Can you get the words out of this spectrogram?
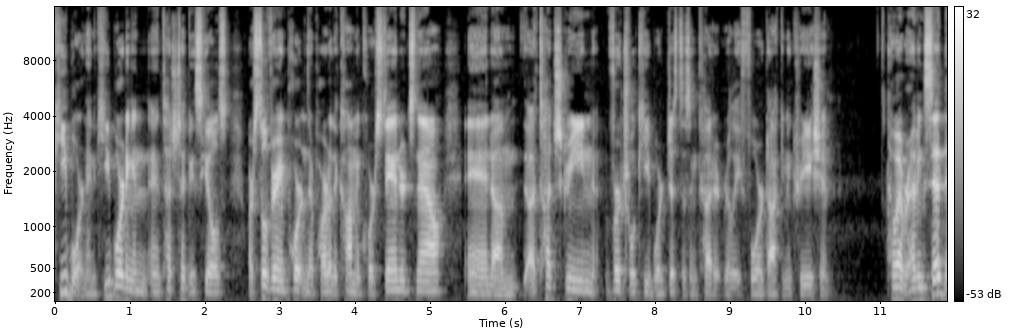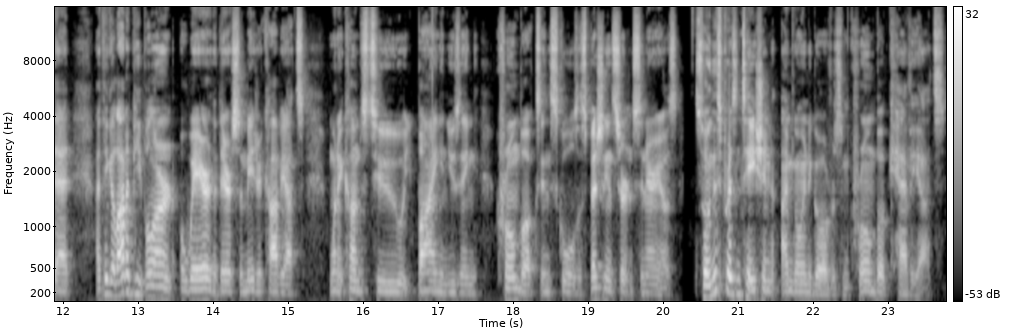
keyboard. And keyboarding and, and, touch typing skills are still very important. They're part of the Common Core standards now, and um, a touchscreen virtual keyboard just doesn't cut it really for document creation. However, having said that, I think a lot of people aren't aware that there are some major caveats when it comes to buying and using Chromebooks in schools, especially in certain scenarios. So in this presentation, I'm going to go over some Chromebook caveats.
